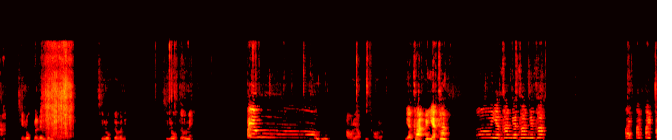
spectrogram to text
นะสิลูกเลยเดี๋ยวบุญสิลูกเดี๋ยวนนี้สิลูกเดี๋ยวนนี้เป้งเท่าแล้วเท่าแล้วเหยียดข้างไอ้ยเหยียดข้างเอ้ยเหยียดข้างเหยียดข้างเหยียดข้างไปไปไปไป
